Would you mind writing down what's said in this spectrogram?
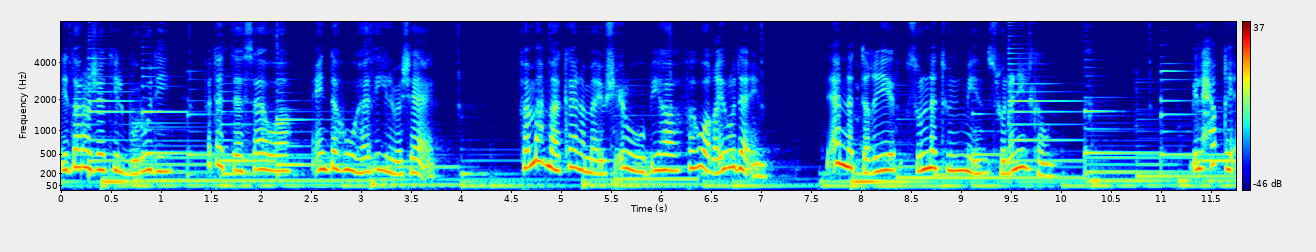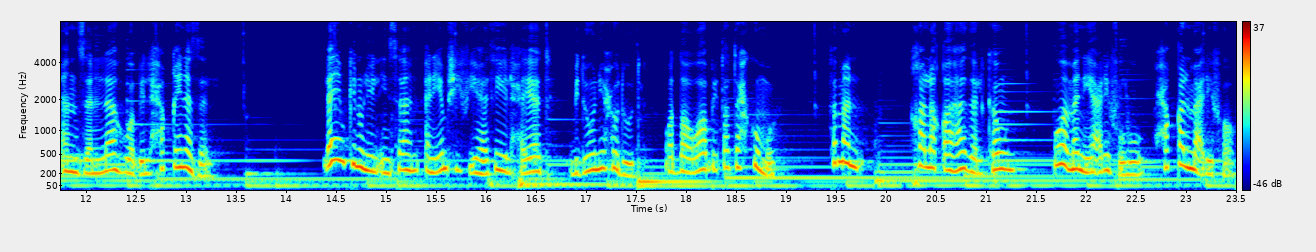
لدرجة البرود فتتساوى عنده هذه المشاعر. فمهما كان ما يشعره بها فهو غير دائم لأن التغيير سنة من سنن الكون. بالحق أنزلناه وبالحق نزل. لا يمكن للإنسان أن يمشي في هذه الحياة بدون حدود وضوابط تحكمه. فمن خلق هذا الكون هو من يعرفه حق المعرفة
